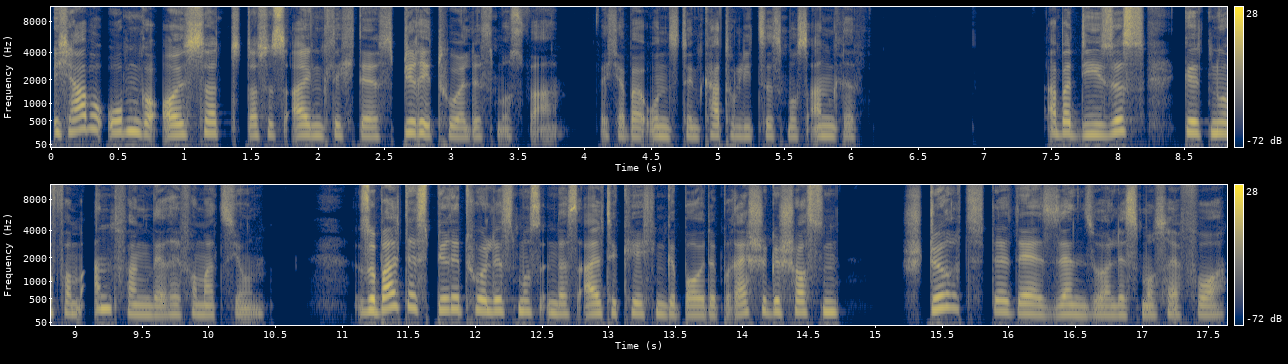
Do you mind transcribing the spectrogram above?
Ich habe oben geäußert, dass es eigentlich der Spiritualismus war, welcher bei uns den Katholizismus angriff. Aber dieses gilt nur vom Anfang der Reformation. Sobald der Spiritualismus in das alte Kirchengebäude Bresche geschossen, stürzte der Sensualismus hervor,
